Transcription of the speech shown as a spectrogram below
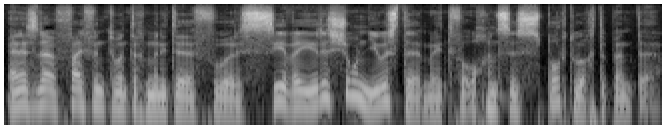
En is nou 25 minute voor 7. Hier is Shaun Jooste met vanoggend se sporthoogtepunte.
